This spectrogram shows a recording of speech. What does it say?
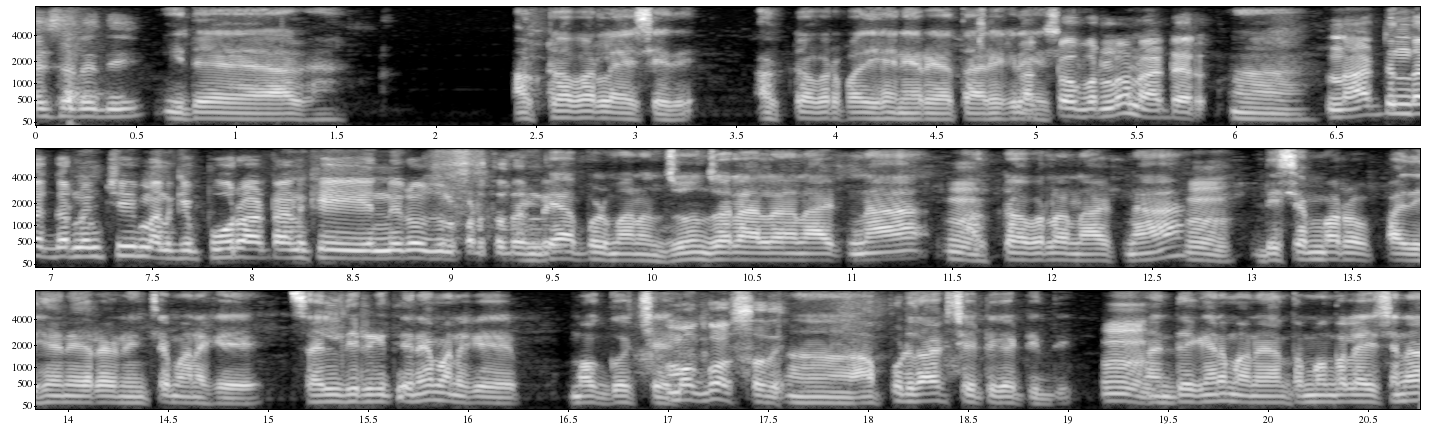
వేశారు ఇది? ఇదే అక్టోబర్లో వేసేది. అక్టోబర్ పదిహేను ఇరవై వేసేది. అక్టోబర్లో నాటారు. నాటిన దగ్గర నుంచి మనకి పూరాటానికి ఎన్ని రోజులు పడుతుందండి? అంటే అప్పుడు మనం జూన్ జూలైలో నాటినా. అక్టోబర్లో నాటినా. డిసెంబర్ పదిహేను ఇరవై నుంచి మనకి చలి తిరిగితేనే మనకి మొగ్గు వచ్చేది. మొగ్గ వస్తుంది. అప్పుడు దాకా చెట్టు కట్టిద్ది. అంతేగాని మనం ఎంత ముందలు వేసినా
